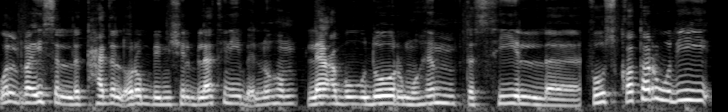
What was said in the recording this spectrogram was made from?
والرئيس الاتحاد الأوروبي ميشيل بلاتيني بإنهم لعبوا دور مهم في تسهيل آه، فوز قطر. ودي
